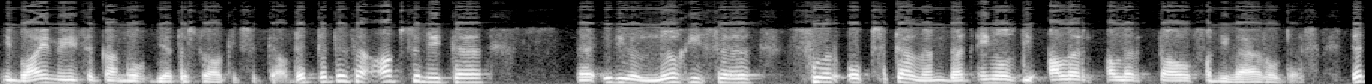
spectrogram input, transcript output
en baie mense kan nog beter staaltjies vertel. Dit dit is 'n absolute 'n ideologiese vooropstelling dat Engels die aller aller taal van die wêreld is. Dit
